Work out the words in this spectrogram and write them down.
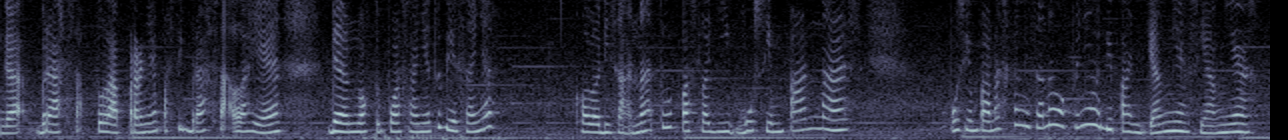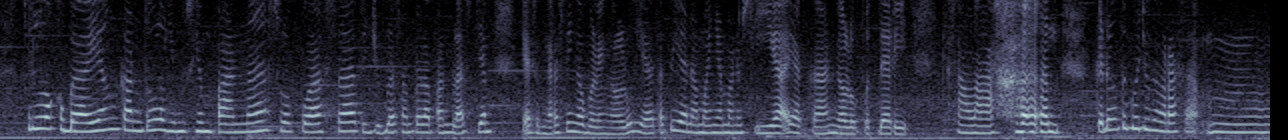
nggak berasa tuh laparnya pasti berasa lah ya. Dan waktu puasanya tuh biasanya kalau di sana tuh pas lagi musim panas. Musim panas kan di sana waktunya lebih panjang ya siangnya jadi lo kebayangkan tuh lagi musim panas lo puasa 17 sampai 18 jam. Ya sebenarnya sih nggak boleh ngeluh ya tapi ya namanya manusia ya kan nggak luput dari kesalahan. Kadang tuh gue juga ngerasa hmm,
